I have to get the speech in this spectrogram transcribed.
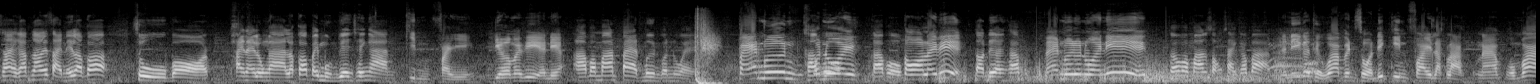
ใช่ครับน้ำใสๆนี้เราก็สู่บ่อภายในโรงงาน แล้วก็ไปหมุนเวียนใช้งาน กินไฟเยอะไหมพี่อันเนี้ย อ่าประมาณ 80,000 กว่าหน่วย แปดหมื่นครับกว่าหน่วยผมครับผม ต่ออะไรพี่ต่อเดือนครับ แปดหมื่นหน่วยนี่ ก็ประมาณ2 0 0 0 0กว่าบาท อันนี้ก็ถือว่าเป็นส่วนที่กินไฟหลักๆนะครับผมว่า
